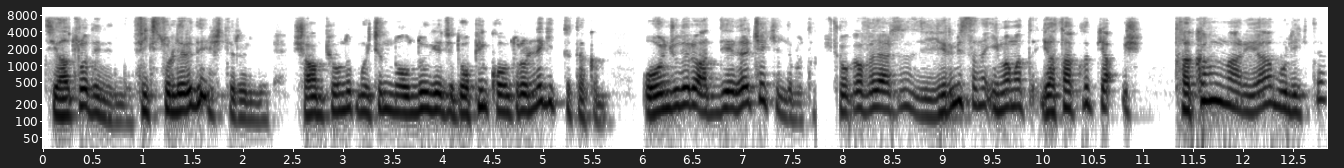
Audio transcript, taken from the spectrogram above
Tiyatro denildi. Fikstürleri değiştirildi. Şampiyonluk maçının olduğu gece doping kontrolüne gitti takım. Oyuncuları adliyelere çekildi bu takım. Çok affedersiniz 20 sene imam yataklık yapmış takım var ya bu ligde.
